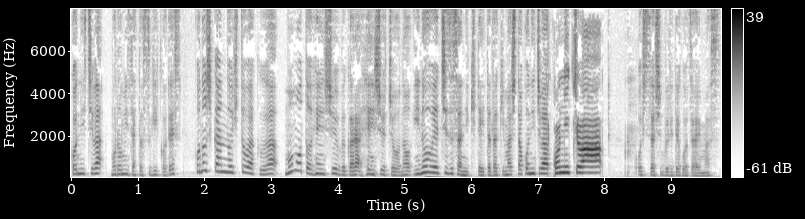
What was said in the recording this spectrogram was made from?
こんにちは、諸見里杉子です。この時間の一枠は、桃と編集部から編集長の井上千鶴さんに来ていただきました。こんにちは。こんにちは。お久しぶりでございます。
